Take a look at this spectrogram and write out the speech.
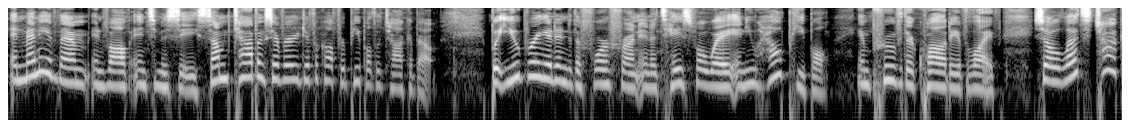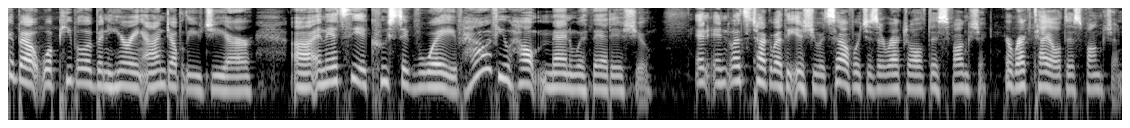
And many of them involve intimacy. Some topics are very difficult for people to talk about. But you bring it into the forefront in a tasteful way and you help people improve their quality of life. So let's talk about what people have been hearing on WGR, uh, and that's the acoustic wave. How have you helped men with that issue? And, and let's talk about the issue itself, which is erectile dysfunction. Erectile dysfunction.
